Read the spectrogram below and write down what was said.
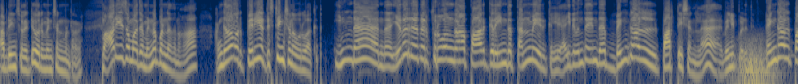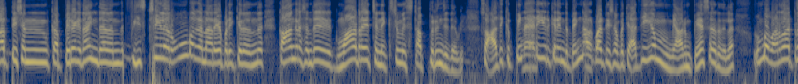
அப்படின்னு சொல்லிட்டு ஒரு மென்ஷன் பண்ணுறாரு ஆரிய சமாஜம் என்ன பண்ணுதுன்னா அங்கே தான் ஒரு பெரிய டிஸ்டிங்ஷனை உருவாக்குது. இந்த இந்த எதிர் எதிர் துருவங்கா பார்க்குற இந்த தன்மை இருக்கு இல்லையா? இது வந்து இந்த பெங்கால் பார்ட்டிஷனில் வெளிப்படுது. பெங்கால் பார்ட்டிஷனுக்கு பிறகு தான் இந்த வந்து ஹிஸ்ட்ரியில் ரொம்ப நிறைய படிக்கிறது வந்து காங்கிரஸ் வந்து மாடரேட்ஸ் அண்ட் எக்ஸ்ட்ரீமிஸ்டாக பிரிஞ்சுது அப்படி. ஸோ அதுக்கு பின்னாடி இருக்கிற இந்த பெங்கால் பார்ட்டிஷனை பற்றி அதிகம் யாரும் பேசுறது இல்ல ரொம்ப வரலாற்று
